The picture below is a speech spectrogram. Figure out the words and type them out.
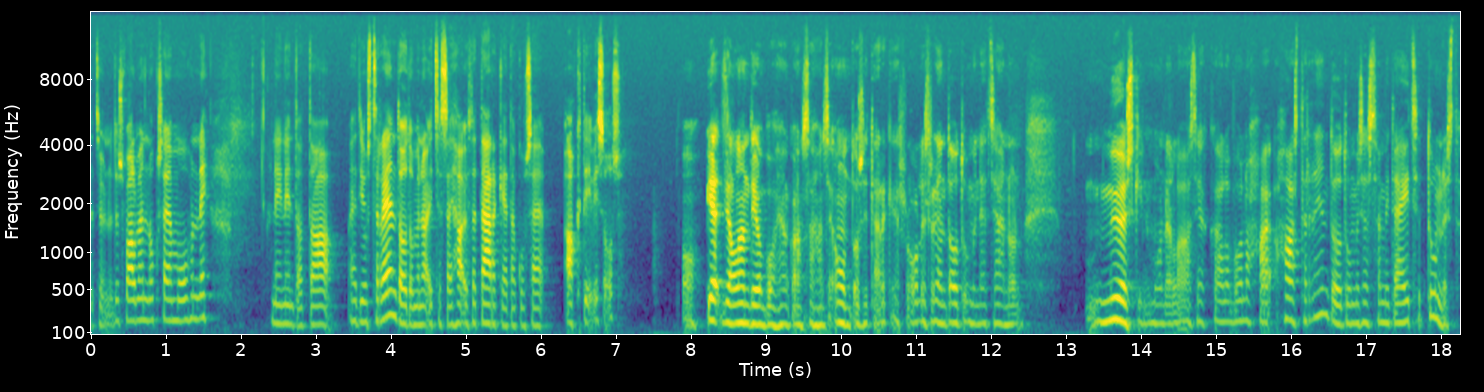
että synnytysvalmennukseen ja muuhun, niin, niin, niin tota, että just se rentoutuminen on itse asiassa ihan yhtä tärkeää kuin se aktiivisuus. Oh. Ja, ja lantion pohjan kanssahan se on tosi tärkeä rooli, se rentoutuminen, että sehän on myöskin monella asiakkaalla voi olla ha- haaste rentoutumisessa, mitä ei itse tunnista.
